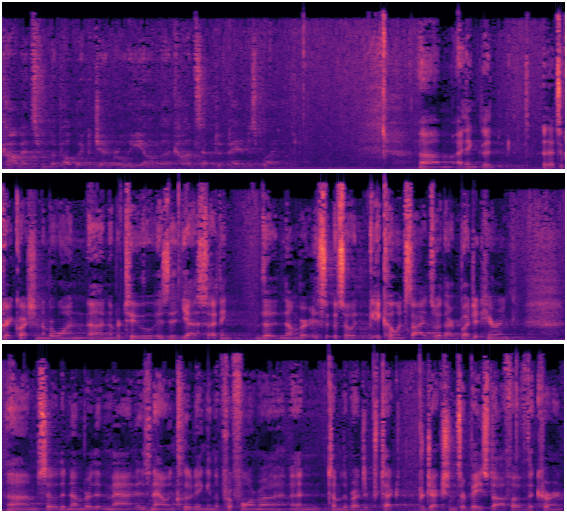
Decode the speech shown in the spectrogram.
comments from the public generally on the concept of pan display? Um, I think that that's a great question, number one. Uh, Number two is that, yes, I think the number, is so it- it coincides with our budget hearing. Um, So the number that Matt is now including in the pro forma and some of the budget protect- projections are based off of the current,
